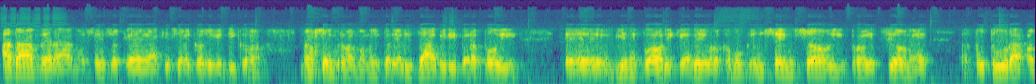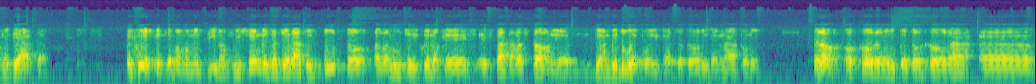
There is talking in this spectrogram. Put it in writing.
ad Ambera, nel senso che anche se le cose che dicono non sembrano al momento realizzabili, però poi eh, viene fuori che avevano comunque un senso in proiezione eh, futura o immediata. Per cui aspettiamo un momentino, mi sembra esagerato il tutto alla luce di quello che è, è stata la storia di ambedue poi i calciatori del Napoli. Però occorre, ripeto ancora, eh,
